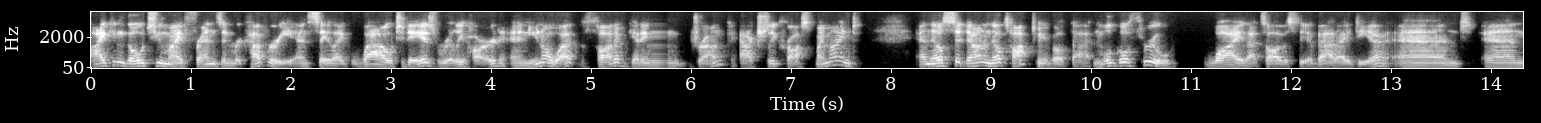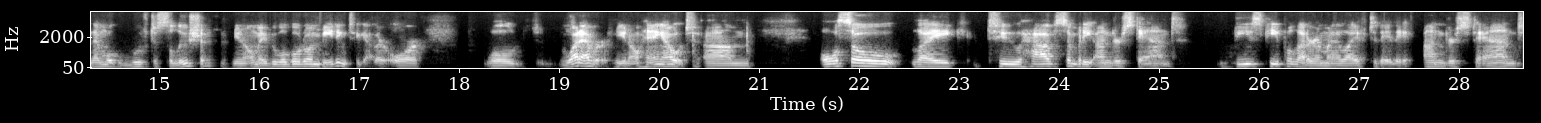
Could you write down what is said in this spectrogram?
I can go to my friends in recovery and say, like, wow, today is really hard. And you know what? The thought of getting drunk actually crossed my mind. And they'll sit down and they'll talk to me about that. And we'll go through why that's obviously a bad idea. And and then we'll move to solution. You know, maybe we'll go to a meeting together or we'll whatever, you know, hang out. Um, also like to have somebody understand these people that are in my life today they understand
